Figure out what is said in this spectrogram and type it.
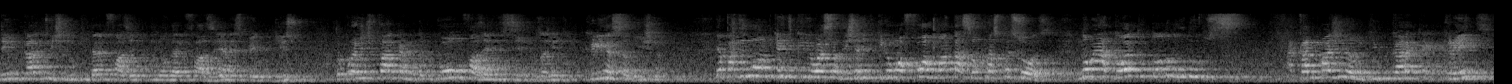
tem um bocado de lista do que deve fazer e do que não deve fazer a respeito disso. Então, quando a gente faz a pergunta como fazer discípulos, a gente cria essa lista. E a partir do momento que a gente criou essa lista, a gente criou uma formatação para as pessoas. Não é à toa que todo mundo acaba imaginando que o cara que é crente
